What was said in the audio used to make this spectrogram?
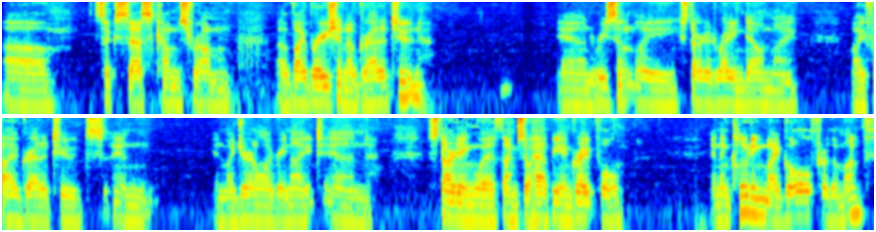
uh, success comes from a vibration of gratitude. And recently started writing down my my five gratitudes in in my journal every night and starting with I'm so happy and grateful and including my goal for the month.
